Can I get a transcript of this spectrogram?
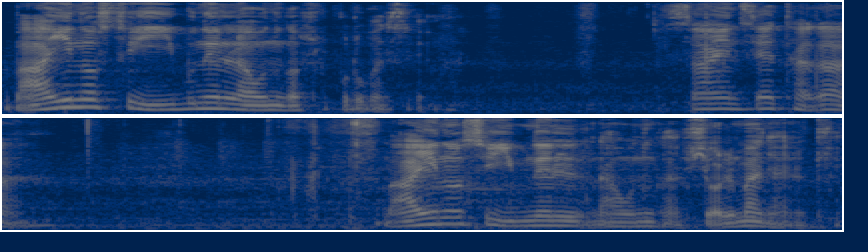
마이너스 2분의 1 나오는 값을 물어봤어요. 사인 세타가 마이너스 2분의 1 나오는 값이 얼마냐 이렇게.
